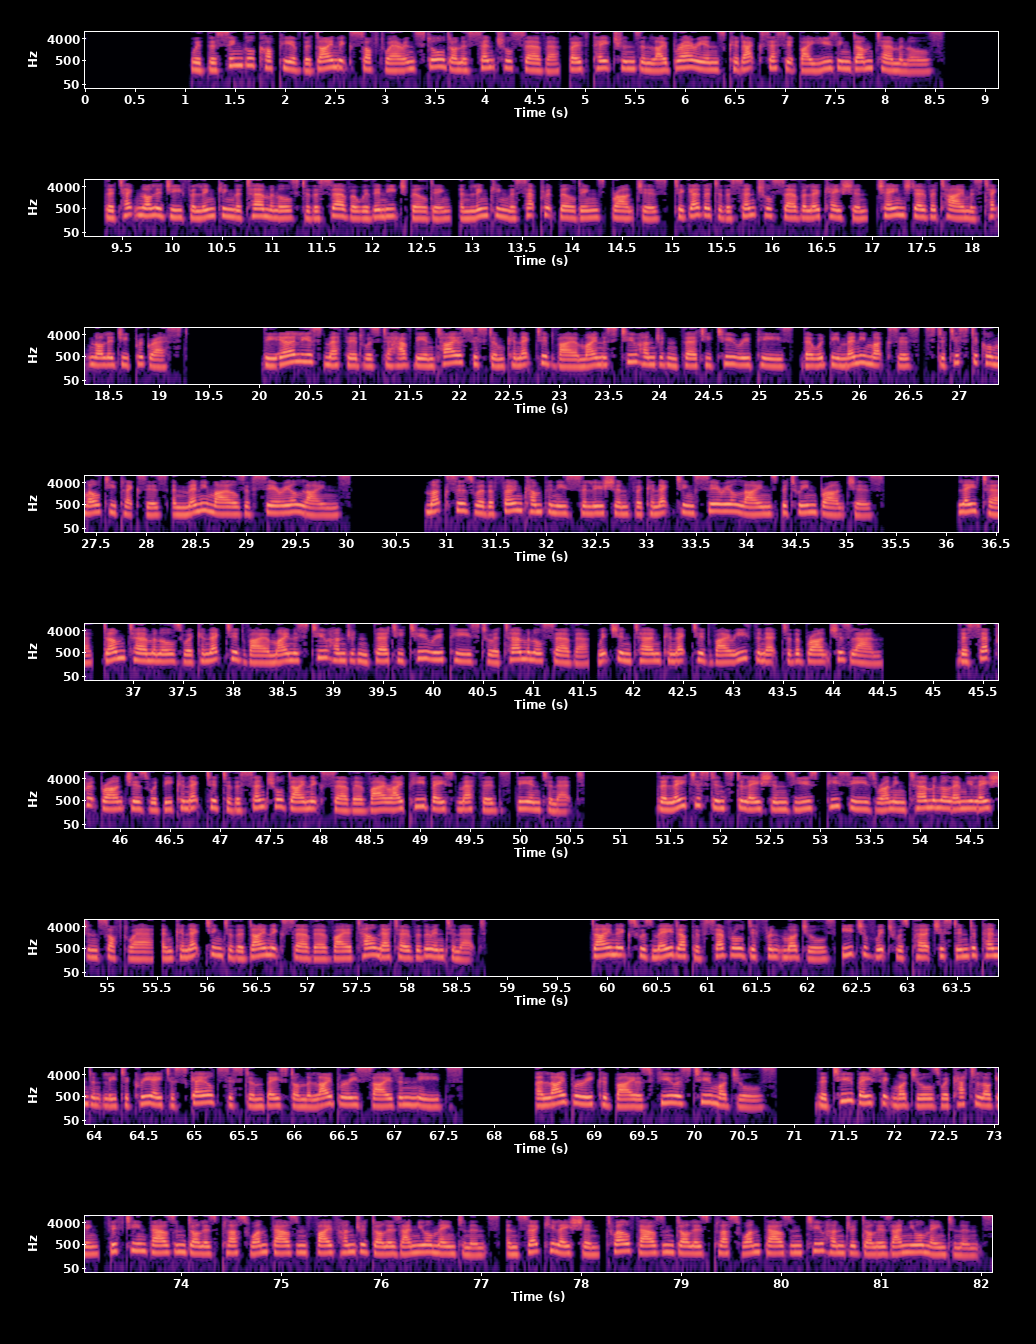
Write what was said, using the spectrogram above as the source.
With the single copy of the Dynix software installed on a central server, both patrons and librarians could access it by using dumb terminals. The technology for linking the terminals to the server within each building, and linking the separate buildings branches together to the central server location, changed over time as technology progressed. The earliest method was to have the entire system connected via 232 rupees. There would be many muxes, statistical multiplexes, and many miles of serial lines. Muxes were the phone company's solution for connecting serial lines between branches. Later, dumb terminals were connected via 232 rupees to a terminal server, which in turn connected via Ethernet to the branch's LAN. The separate branches would be connected to the central Dynix server via IP-based methods the Internet. The latest installations used PCs running terminal emulation software, and connecting to the Dynix server via Telnet over the Internet. Dynix was made up of several different modules, each of which was purchased independently to create a scaled system based on the library's size and needs. A library could buy as few as two modules. The two basic modules were cataloging $15,000 plus $1,500 annual maintenance, and circulation $12,000 plus $1,200 annual maintenance.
